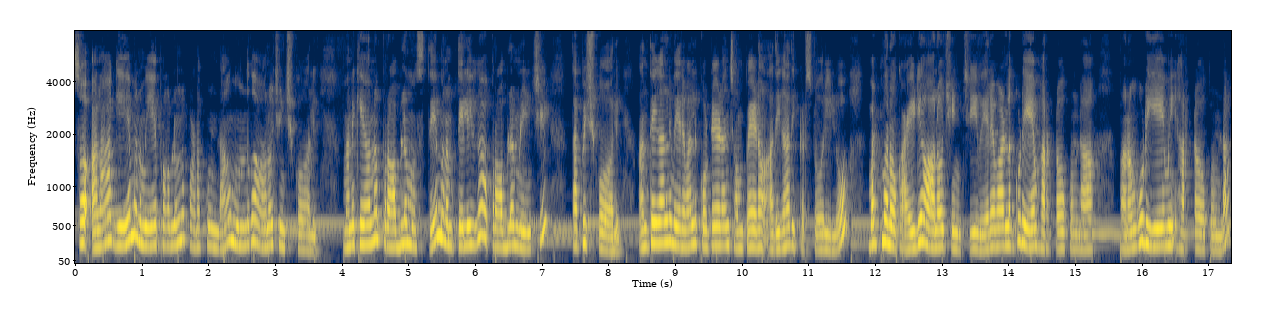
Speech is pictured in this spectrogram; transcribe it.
సో అలాగే మనం ఏ ప్రాబ్లంలో పడకుండా ముందుగా ఆలోచించుకోవాలి. మనకేమన్నా ప్రాబ్లం వస్తే మనం తెలివిగా ఆ ప్రాబ్లం నుంచి తప్పించుకోవాలి. అంతేగాని వేరే వాళ్ళని కొట్టేయడం చంపేయడం అది కాదు ఇక్కడ స్టోరీలో బట్ మనం ఒక ఐడియా ఆలోచించి వేరే వాళ్ళకు కూడా ఏం హర్ట్ అవ్వకుండా మనం కూడా ఏమీ హర్ట్ అవ్వకుండా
